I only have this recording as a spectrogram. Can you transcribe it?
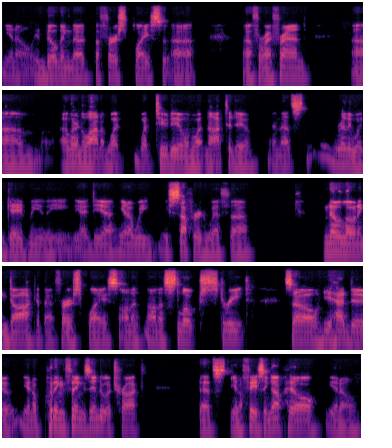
you know in building the the first place uh, uh, for my friend um, I learned a lot of what what to do and what not to do, and that's really what gave me the the idea. You know, we we suffered with uh, no loading dock at that first place on a on a sloped street, so you had to you know putting things into a truck that's you know facing uphill. You know,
